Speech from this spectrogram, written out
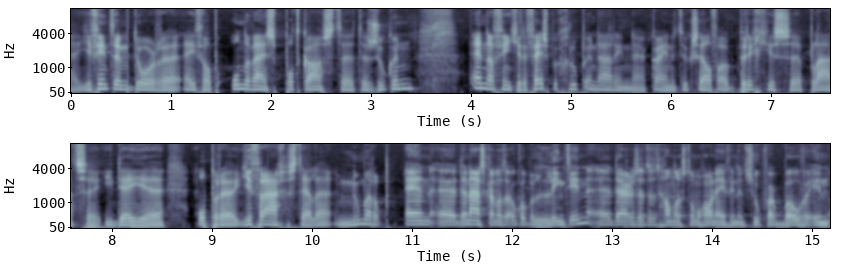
Uh, je vindt hem door uh, even op onderwijspodcast uh, te zoeken. En dan vind je de Facebookgroep en daarin kan je natuurlijk zelf ook berichtjes plaatsen, ideeën opperen, je vragen stellen, noem maar op. En daarnaast kan het ook op LinkedIn. daar is het het handigst om gewoon even in het zoekvak bovenin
